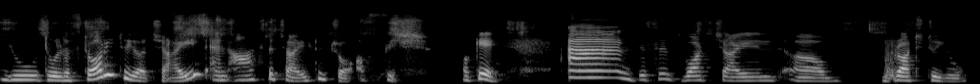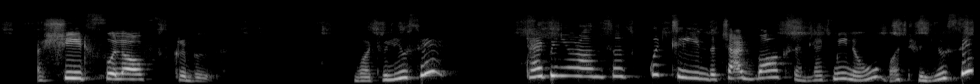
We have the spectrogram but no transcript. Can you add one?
you told a story to your child and asked the child to draw a fish. Okay, and this is what child um, brought to you: a sheet full of scribbles. What will you say? Type in your answers quickly in the chat box and let me know what will you say.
